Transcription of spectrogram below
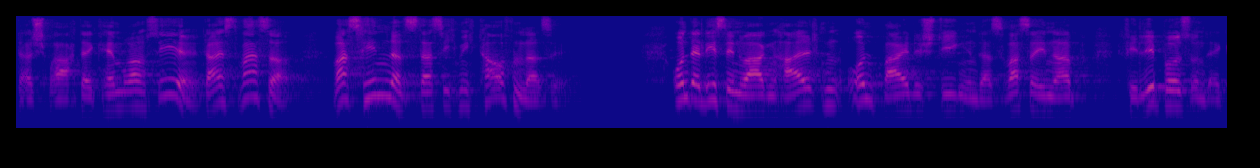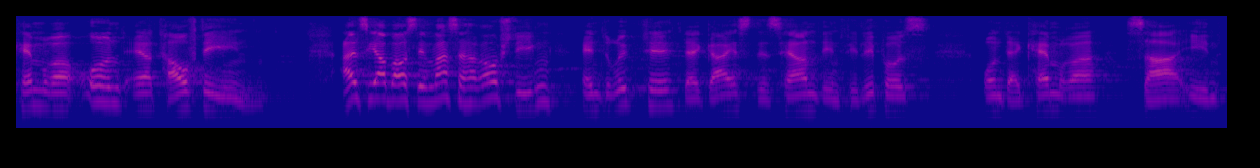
Da sprach der Kämmerer, siehe, da ist Wasser. Was hindert's, dass ich mich taufen lasse? Und er ließ den Wagen halten und beide stiegen in das Wasser hinab, Philippus und der Kämmerer, und er taufte ihn. Als sie aber aus dem Wasser heraufstiegen, entrückte der Geist des Herrn den Philippus und der Kämmerer sah ihn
